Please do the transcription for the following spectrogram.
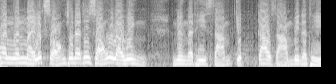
พันเงินหมายเลข2ชนะที่ 2 เวลาวิ่ง 1 นาที 3.93 วินาที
